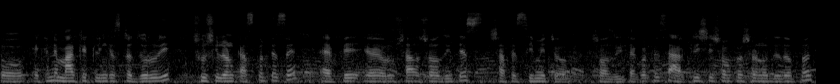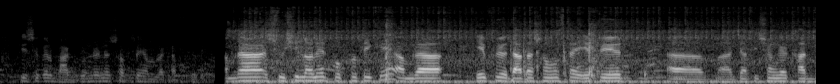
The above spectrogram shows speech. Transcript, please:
তো এখানে মার্কেট লিঙ্কেজটা জরুরি। সুশীলন কাজ করতেছে FA এর সহ- সহযোগিতার সাথে সিমিটও সহযোগিতা করতেছে। আর কৃষি সম্প্রসারণ অধিদপ্তর কৃষকের ভাগ্য উন্নয়নের সবসময় আমরা কাজ করি। আমরা সুশীলনের পক্ষ থেকে আমরা এফএ দাতা সংস্থা এফএর জাতিসংঘের খাদ্য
